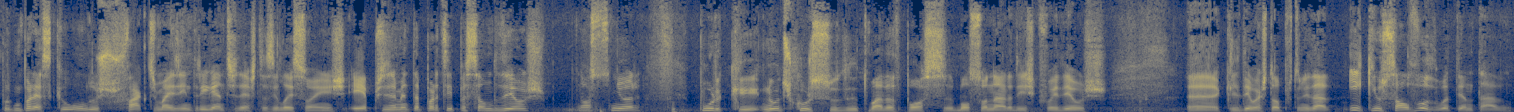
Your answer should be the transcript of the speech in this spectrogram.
porque me parece que um dos factos mais intrigantes destas eleições é precisamente a participação de Deus, Nosso Senhor. Porque no discurso de tomada de posse, Bolsonaro diz que foi Deus uh, que lhe deu esta oportunidade e que o salvou do atentado.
